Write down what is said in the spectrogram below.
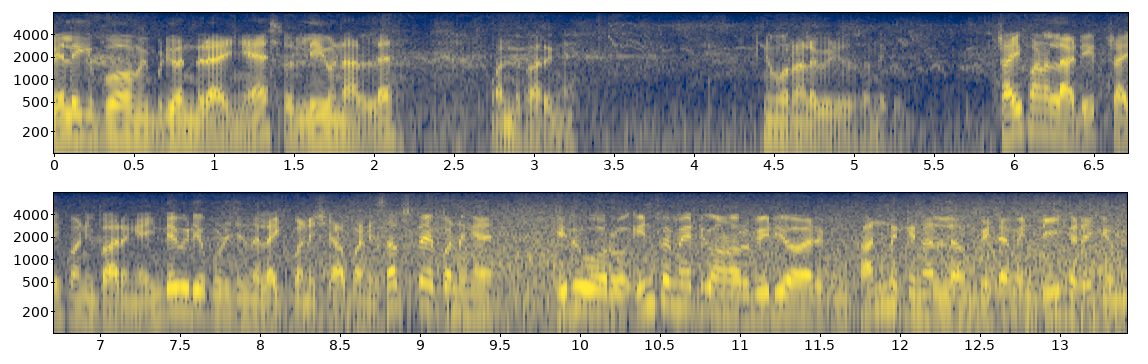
வேலைக்கு போகாமல் இப்படி வந்துடுறாங்க ஸோ லீவு நாளில் வந்து பாருங்கள் இன்னும் ஒரு நல்ல வீடியோ சந்திப்போம். ட்ரை பண்ணலாடி. ட்ரை பண்ணி பாருங்கள் இந்த வீடியோ பிடிச்சிருந்தா லைக் பண்ணி ஷேர் பண்ணி சப்ஸ்கிரைப் பண்ணுங்கள் இது ஒரு இன்ஃபர்மேட்டிவான ஒரு வீடியோவாக இருக்கும். கண்ணுக்கு நல்ல விட்டமின் டி கிடைக்கும்.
